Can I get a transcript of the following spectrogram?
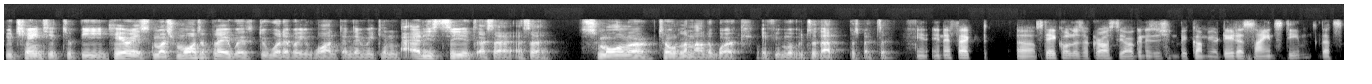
you change it to be here is much more to play with do whatever you want and then we can at least see it as a as a smaller total amount of work if you move it to that perspective. In, in effect uh, stakeholders across the organization become your data science team that's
